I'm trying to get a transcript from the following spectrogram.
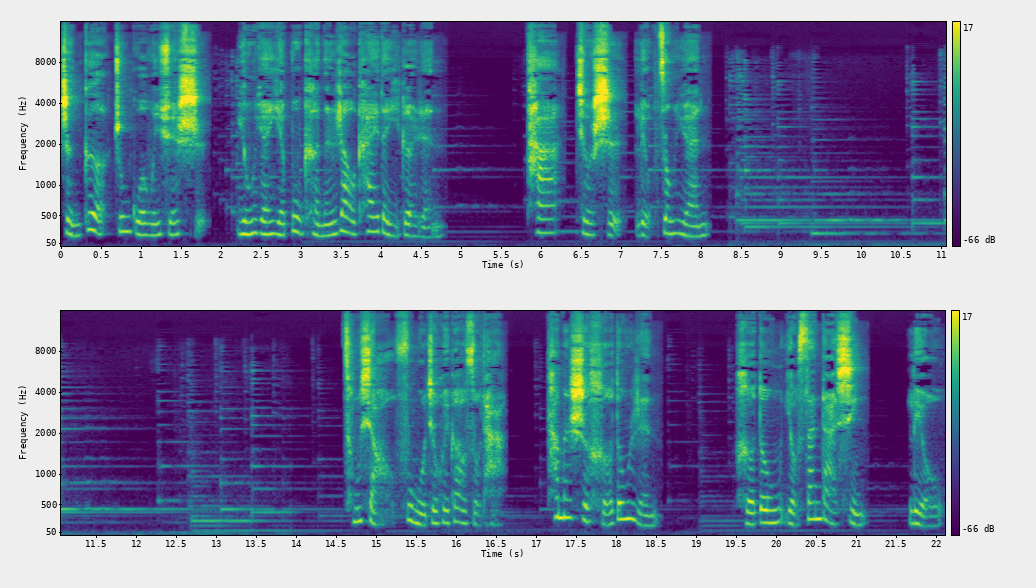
整个中国文学史永远也不可能绕开的一个人，他就是柳宗元。从小，父母就会告诉他，他们是河东人。河东有三大姓：柳、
